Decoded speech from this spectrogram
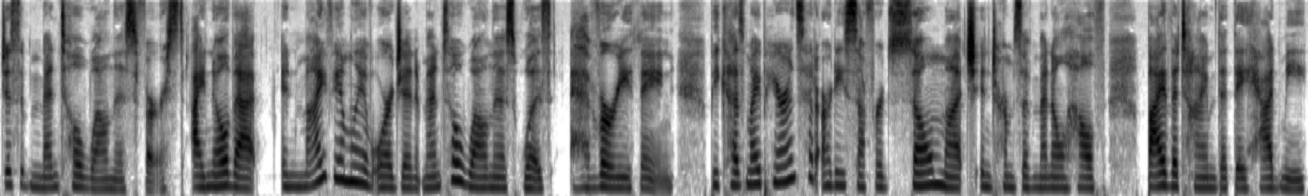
just mental wellness first. I know that in my family of origin, mental wellness was everything because my parents had already suffered so much in terms of mental health by the time that they had me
